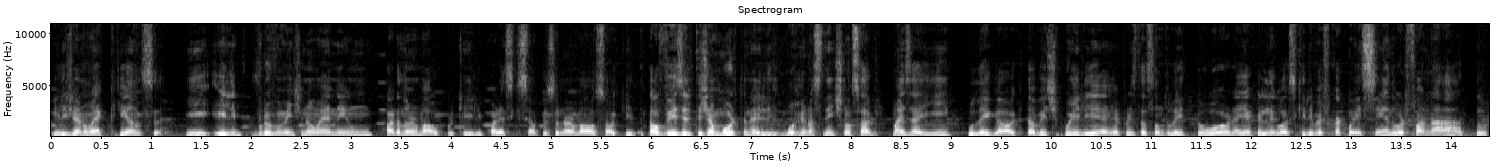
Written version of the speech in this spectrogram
Ele já não é criança. E ele provavelmente não é nenhum paranormal, porque ele parece que ser uma pessoa normal, só que talvez ele esteja morto, né? Ele morreu no acidente, não sabe. Mas aí, o legal é que talvez, tipo, ele é a representação do leitor, aí é aquele negócio que ele vai ficar conhecendo o orfanato.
